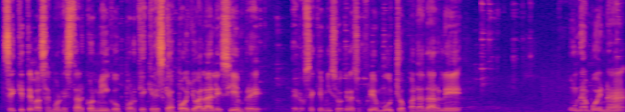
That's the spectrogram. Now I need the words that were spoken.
Sé que te vas a molestar conmigo porque crees que apoyo a Lale siempre, pero sé que mi suegra sufrió mucho para darle una buena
